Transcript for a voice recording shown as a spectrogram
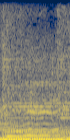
good.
